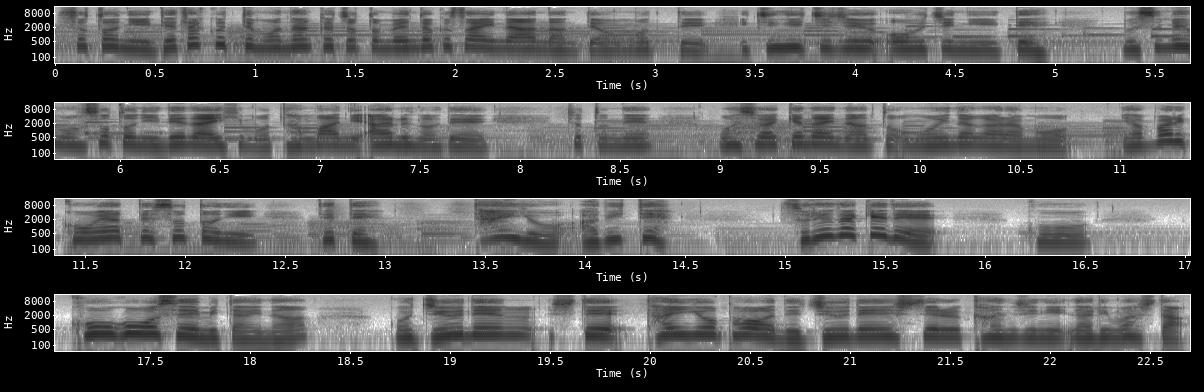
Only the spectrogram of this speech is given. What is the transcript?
外に出たくってもなんかちょっと面倒くさいななんて思って一日中お家にいて娘も外に出ない日もたまにあるのでちょっとね申し訳ないなと思いながらもやっぱりこうやって外に出て太陽を浴びてそれだけでこう光合成みたいなこう充電して太陽パワーで充電してる感じになりました。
